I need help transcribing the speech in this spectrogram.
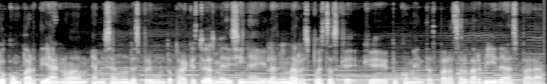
lo compartía, ¿no? A, mis alumnos les pregunto, ¿para qué estudias medicina? Y las mismas respuestas que, que tú comentas, para salvar vidas, para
